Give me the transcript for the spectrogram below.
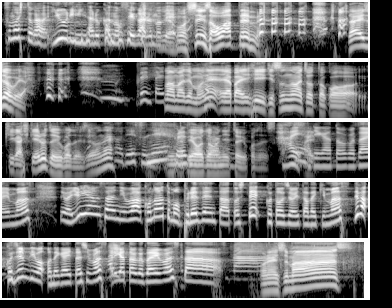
その人が有利になる可能性があるので。もう審査終わってんねん。大丈夫や。まあまあでもねやっぱりひいきするのはちょっとこう気が引けるということですよね。そうですね。みん。な平等にということですはい、ありがとうございます。ではゆりやんさんにはこの後もプレゼンターとしてご登場いただきます。ではご準備をお願いいたします。ありがとうございました。お願いします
